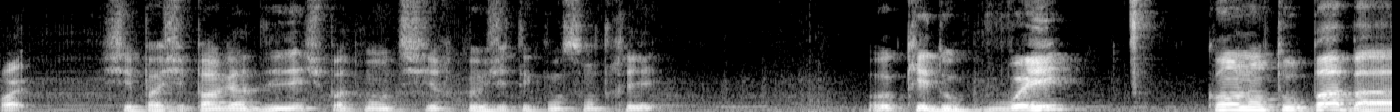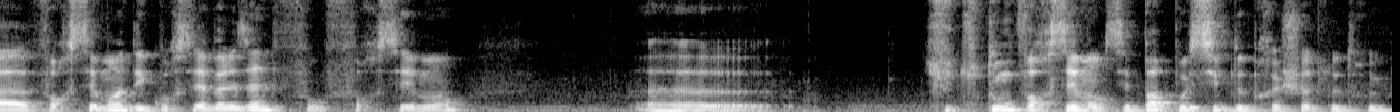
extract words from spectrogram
Ouais. Je sais pas, j'ai pas regardé, je vais pas te mentir que j'étais concentré. Ok, donc vous voyez, quand on n'entend pas, bah forcément des courses level zen, faut forcément... Euh, tu, tu tombes forcément, c'est pas possible de pré-shot le truc.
